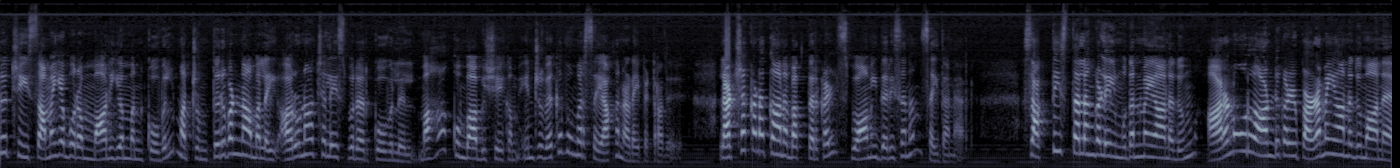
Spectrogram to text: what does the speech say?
திருச்சி சமயபுரம் மாரியம்மன் கோவில் மற்றும் திருவண்ணாமலை அருணாச்சலேஸ்வரர் கோவிலில் மகா கும்பாபிஷேகம் இன்று வெகு விமர்சையாக நடைபெற்றது. லட்சக்கணக்கான பக்தர்கள் சுவாமி தரிசனம் செய்தனர். சக்தி ஸ்தலங்களில் முதன்மையானதும் அறுநூறு ஆண்டுகள் பழமையானதுமான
